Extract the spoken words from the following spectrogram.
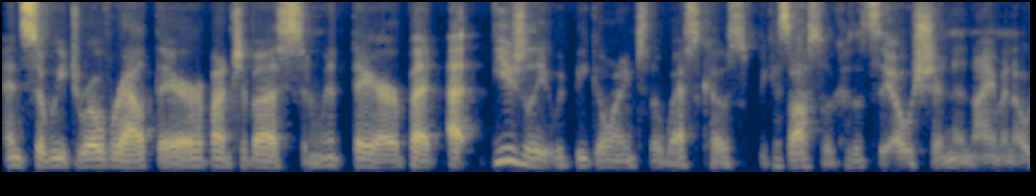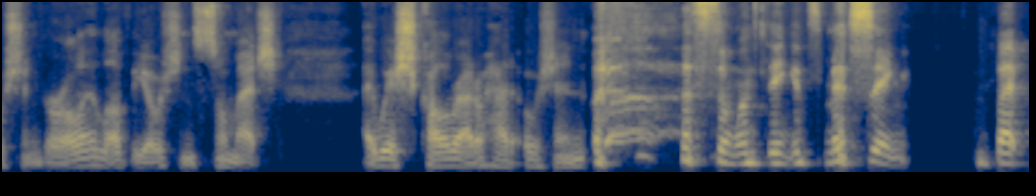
and so we drove her out there, a bunch of us, and went there. But uh, usually it would be going to the West Coast because also because it's the ocean, and I'm an ocean girl. I love the ocean so much. I wish Colorado had ocean. That's the one thing it's missing but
